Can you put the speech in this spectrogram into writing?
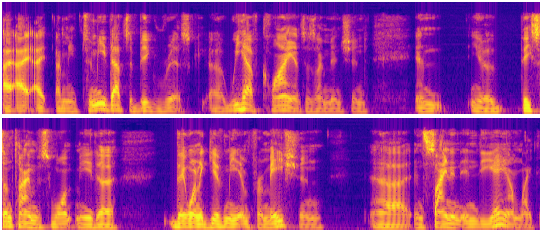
I, I, I, mean, to me, that's a big risk. Uh, we have clients, as I mentioned, and you know, they sometimes want me to, they want to give me information uh, and sign an NDA. I'm like,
